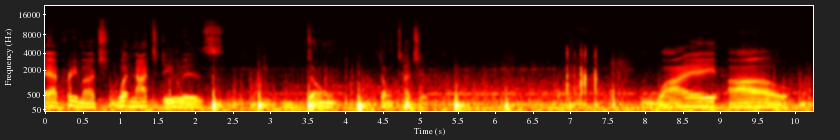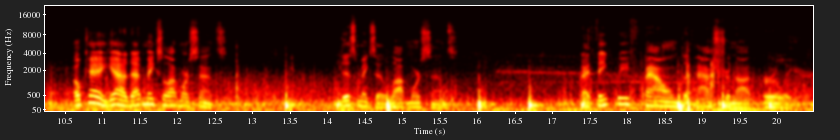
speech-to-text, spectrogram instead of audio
Yeah, pretty much. What not to do is don't don't touch it. Why? Oh. Okay, yeah, that makes a lot more sense. This makes a lot more sense. And I think we found the astronaut earlier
